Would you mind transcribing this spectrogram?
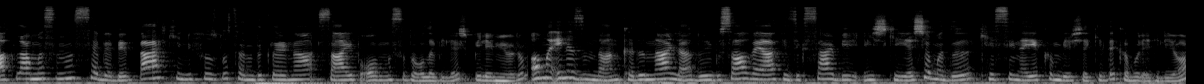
aklanmasının sebebi belki nüfuzlu tanıdıklarına sahip olması da olabilir bilemiyorum. Ama en azından kadınlarla duygusal veya fiziksel bir ilişki yaşamadığı kesine yakın bir şekilde kabul ediliyor.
